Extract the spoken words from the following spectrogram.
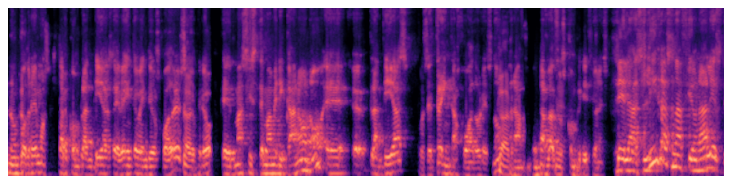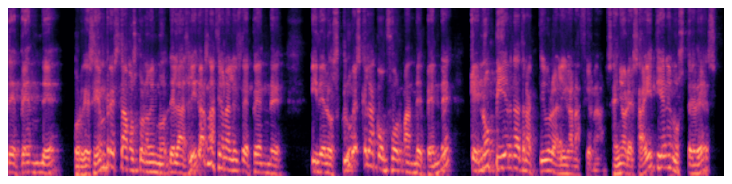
No podremos estar con plantillas de 20 o 22 jugadores. Yo creo que es más sistema americano, ¿no? Eh, eh, plantillas pues, de 30 jugadores, ¿no? Para afrontar las dos competiciones. De las ligas nacionales depende, porque siempre estamos con lo mismo, de las ligas nacionales depende y de los clubes que la conforman depende que no pierda atractivo la Liga Nacional. Señores, ahí tienen ustedes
